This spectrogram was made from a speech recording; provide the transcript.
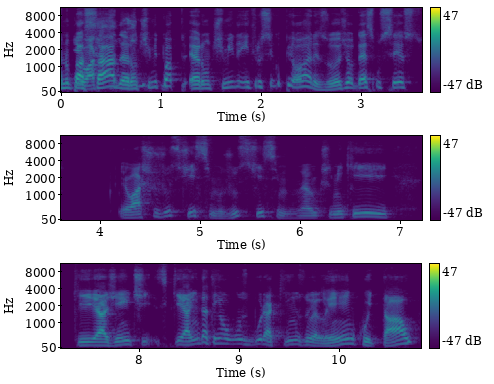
ano passado era um time top, era um time entre os cinco piores. Hoje é o 16. Eu acho justíssimo, justíssimo. É um time que que a gente que ainda tem alguns buraquinhos no elenco e tal,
